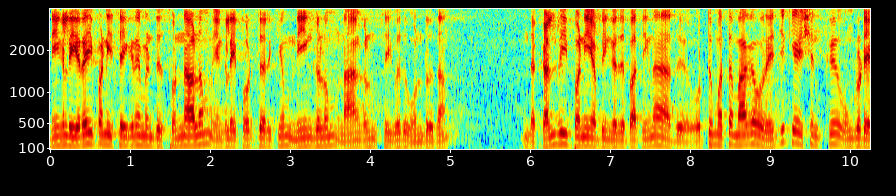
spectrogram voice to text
நீங்கள் இறை பணி செய்கிறோம் என்று சொன்னாலும் எங்களை பொறுத்த வரைக்கும் நீங்களும் நாங்களும் செய்வது ஒன்று தான் இந்த கல்வி பணி அப்படிங்கிறது பார்த்திங்கன்னா அது ஒட்டுமொத்தமாக ஒரு எஜுகேஷனுக்கு உங்களுடைய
